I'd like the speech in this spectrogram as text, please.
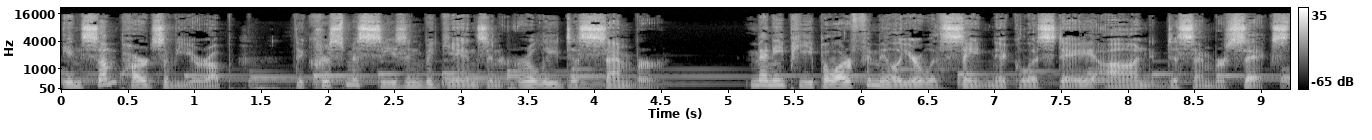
In some parts of Europe, the Christmas season begins in early December. Many people are familiar with St. Nicholas Day on December 6th.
